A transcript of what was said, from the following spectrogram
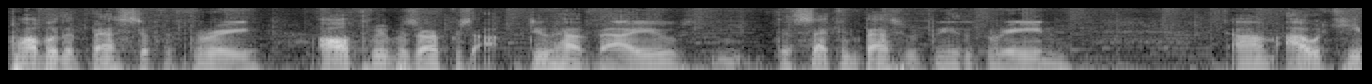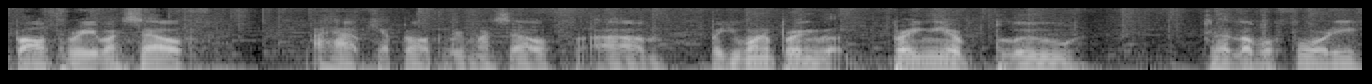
probably the best of the three. All three Berserkers do have value. The second best would be the green. Um, I would keep all three myself. I have kept all three myself. Um, but you want to bring the, bring your blue to level 40.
